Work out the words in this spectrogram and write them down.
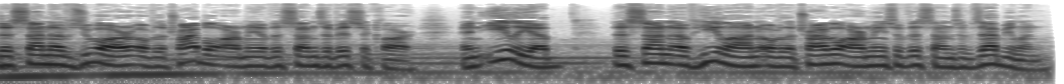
the son of Zuar, over the tribal army of the sons of Issachar, and Eliab, the son of Helon, over the tribal armies of the sons of Zebulun.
